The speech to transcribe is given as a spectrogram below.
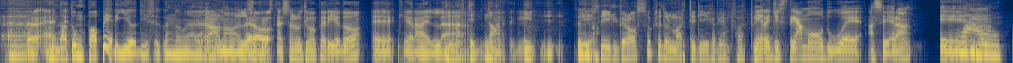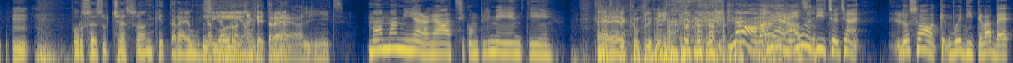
Uh, è andato un po' periodi secondo me però no è però... lo stesso nell'ultimo periodo eh, che era il, il martedì, no, martedì. Il, sì. sì. il grosso credo il martedì che abbiamo fatto ne registriamo due a sera e, wow mm, forse è successo anche tre un sì, anche, anche tre. tre all'inizio mamma mia ragazzi complimenti eh. eh complimenti no vabbè ma uno dice cioè lo so che voi dite, vabbè,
